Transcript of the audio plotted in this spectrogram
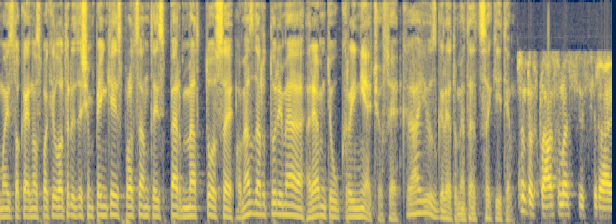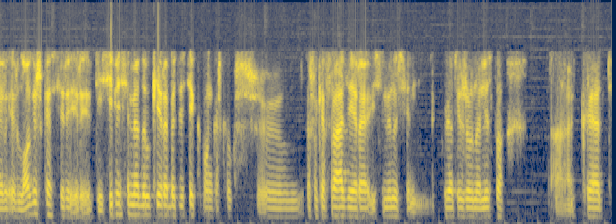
maisto kainos pakilo 35 procentais per metus, o mes dar turime remti ukrainiečius. Ką jūs galėtumėte atsakyti? Tas klausimas yra ir, ir logiškas, ir, ir, ir teisybės jame daug yra, bet vis tiek man kažkoks, kažkokia frazė yra įsiminusi, kurio tai žurnalisto, kad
